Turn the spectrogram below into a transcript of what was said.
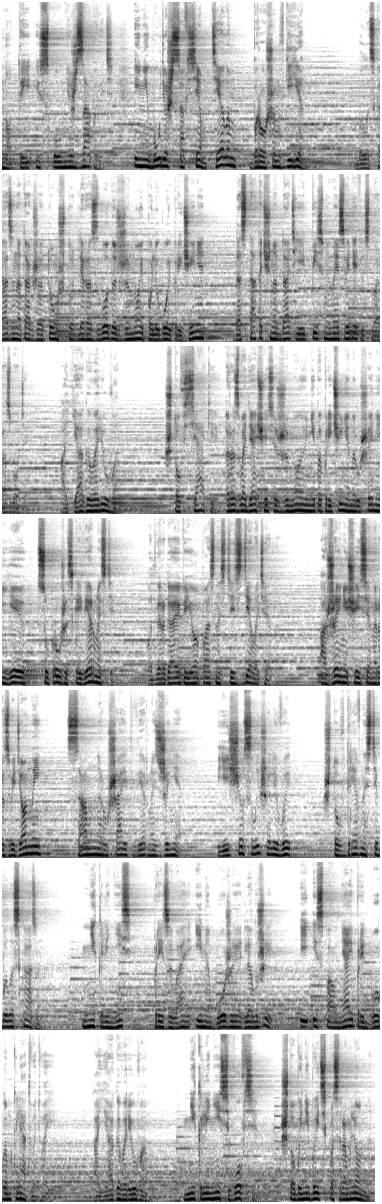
но ты исполнишь заповедь и не будешь со всем телом брошен в гиену. Было сказано также о том, что для развода с женой по любой причине достаточно дать ей письменное свидетельство о разводе. А я говорю вам, что всякий, разводящийся с женою не по причине нарушения ею супружеской верности, подвергает ее опасности сделать это, а женящийся на разведенный сам нарушает верность жене. Еще слышали вы, что в древности было сказано «Не клянись, призывая имя Божие для лжи, и исполняй пред Богом клятвы твои». А я говорю вам, не клянись вовсе, чтобы не быть посрамленным,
